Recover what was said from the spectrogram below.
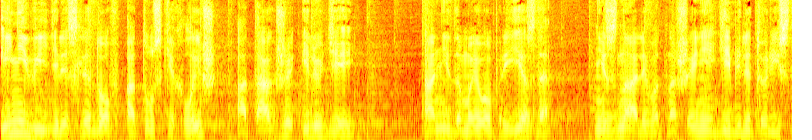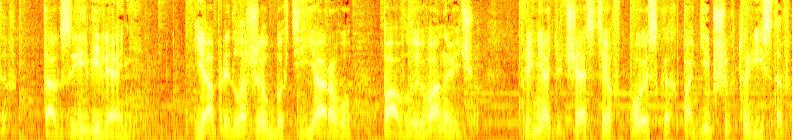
и не видели следов от узких лыж, а также и людей. Они до моего приезда не знали в отношении гибели туристов, так заявили они. Я предложил Бахтиярову Павлу Ивановичу принять участие в поисках погибших туристов,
